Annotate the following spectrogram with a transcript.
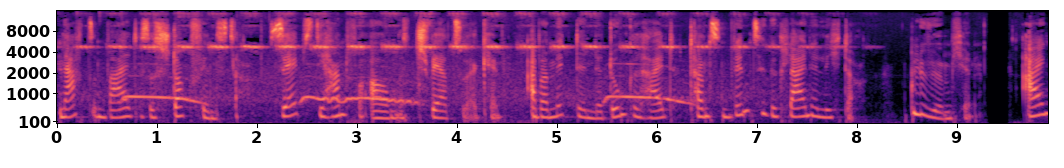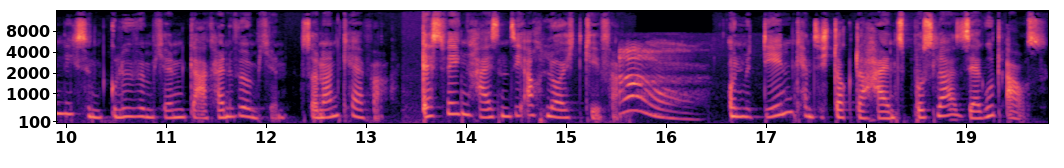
Nachts im Wald ist es stockfinster. Selbst die Hand vor Augen ist schwer zu erkennen. Aber mitten in der Dunkelheit tanzen winzige kleine Lichter. Glühwürmchen. Eigentlich sind Glühwürmchen gar keine Würmchen, sondern Käfer. Deswegen heißen sie auch Leuchtkäfer. Ah. Und mit denen kennt sich Dr. Heinz Bussler sehr gut aus.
